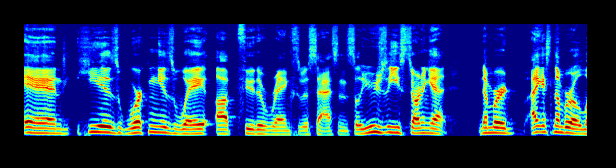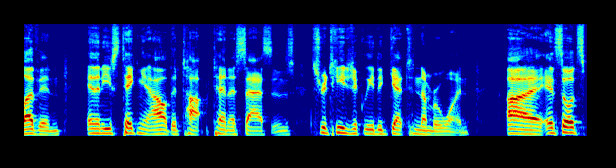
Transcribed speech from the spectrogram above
and he is working his way up through the ranks of assassins. So usually he's starting at number, I guess number 11, and then he's taking out the top 10 assassins strategically to get to number one. Uh, and so it's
